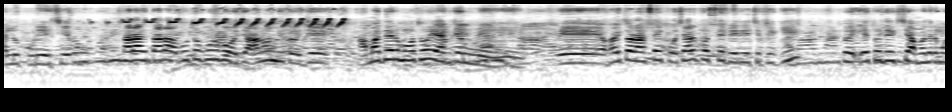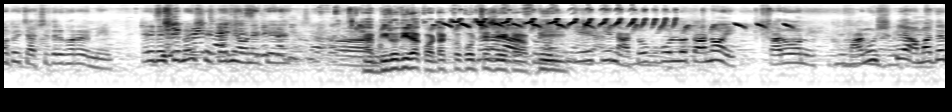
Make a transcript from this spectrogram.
আলু কুড়িয়েছি এবং তারা তারা অভূতপূর্ব যে আনন্দিত যে আমাদের মতোই একজন মেয়ে। এ হয়তো রাস্তায় প্রচার করতে বেরিয়েছে ঠিকই তো এ তো দেখছি আমাদের মতোই চাষিদের ঘরের মেয়ে। এর বেশি নয় সেটা নিয়ে অনেকে হ্যাঁ বিরোধীরা কটাক্ষ করছে যে এটা আপনি কে কি নাটক বলল তা নয় কারণ মানুষকে আমাদের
